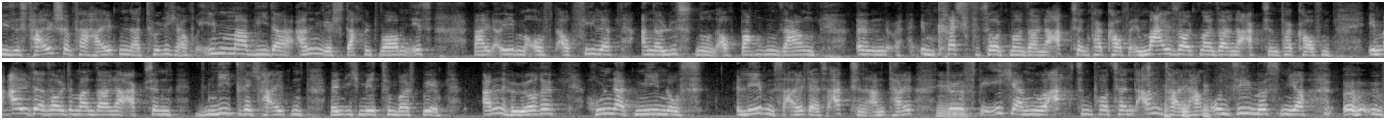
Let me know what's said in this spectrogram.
dieses falsche Verhalten natürlich auch immer wieder angestachelt worden ist, weil eben oft auch viele Analysten und auch Banken sagen, ähm, im Crash sollte man seine Aktien verkaufen, im Mai sollte man seine Aktien verkaufen, im Alter sollte man seine Aktien niedrig halten. Wenn ich mir zum Beispiel anhöre, 100 minus Lebensaltersaktienanteil, mhm. dürfte ich ja nur 18 Prozent Anteil haben und Sie müssen ja äh,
